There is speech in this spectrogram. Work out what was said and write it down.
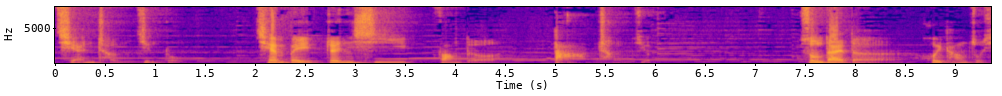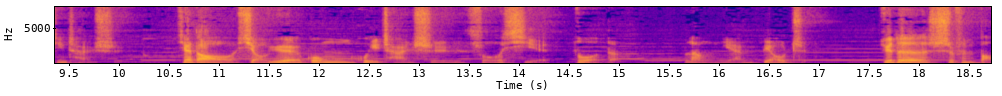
虔诚敬重，谦卑珍惜，方得大成就。宋代的会堂祖心禅师见到小月公会禅师所写作的冷言标志。觉得十分宝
